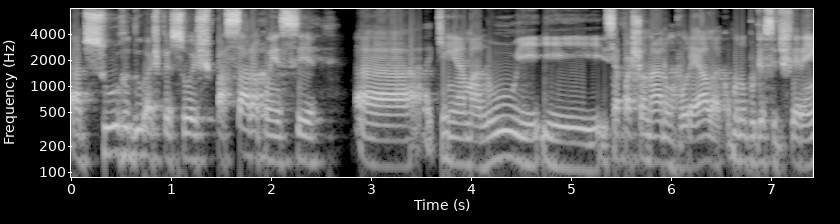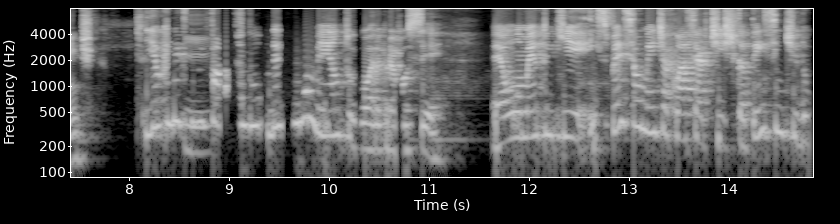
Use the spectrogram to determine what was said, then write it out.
absurdo, as pessoas passaram a conhecer uh, quem é a Manu e, e, se apaixonaram por ela, como não podia ser diferente. E eu queria que e... você falasse um pouco desse momento agora para você. É um momento em que, especialmente a classe artística tem sentido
